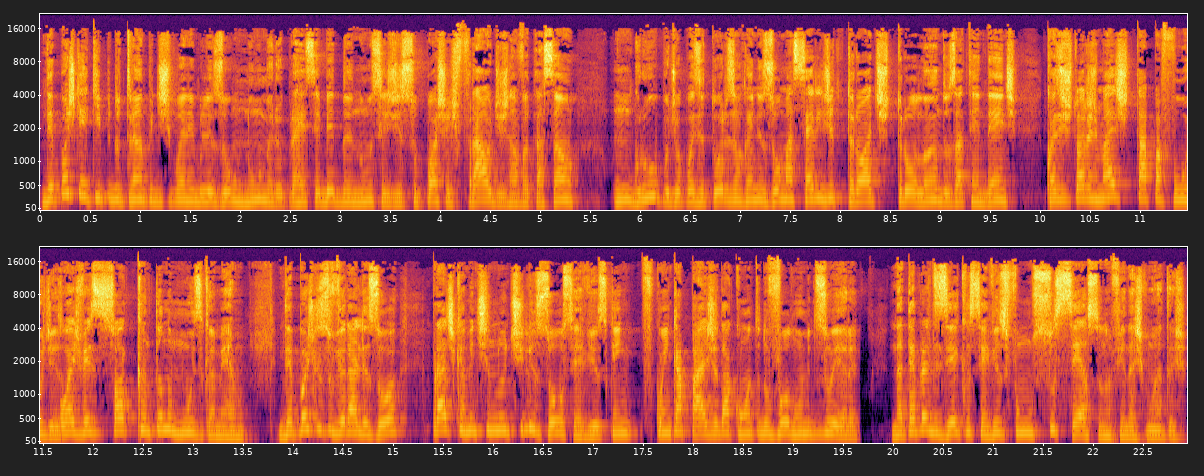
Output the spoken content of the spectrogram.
Depois que a equipe do Trump disponibilizou um número para receber denúncias de supostas fraudes na votação, um grupo de opositores organizou uma série de trotes trolando os atendentes com as histórias mais tapafúrdias, ou às vezes só cantando música mesmo. Depois que isso viralizou, praticamente inutilizou o serviço, quem ficou incapaz de dar conta do volume de zoeira. Dá até para dizer que o serviço foi um sucesso no fim das contas.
